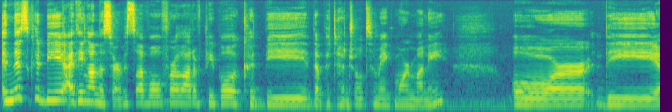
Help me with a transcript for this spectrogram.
and this could be, I think, on the surface level for a lot of people, it could be the potential to make more money or the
